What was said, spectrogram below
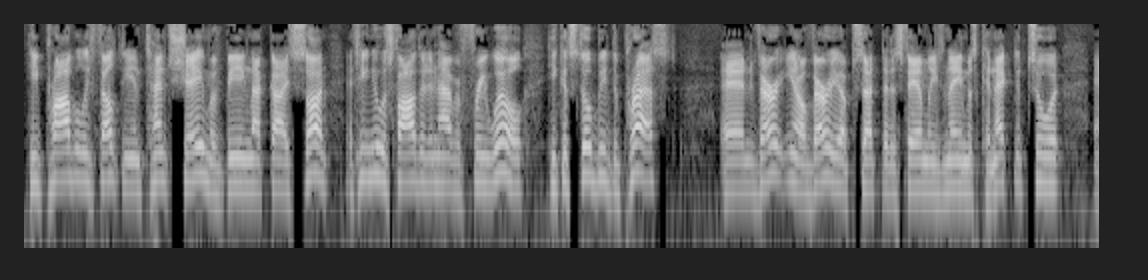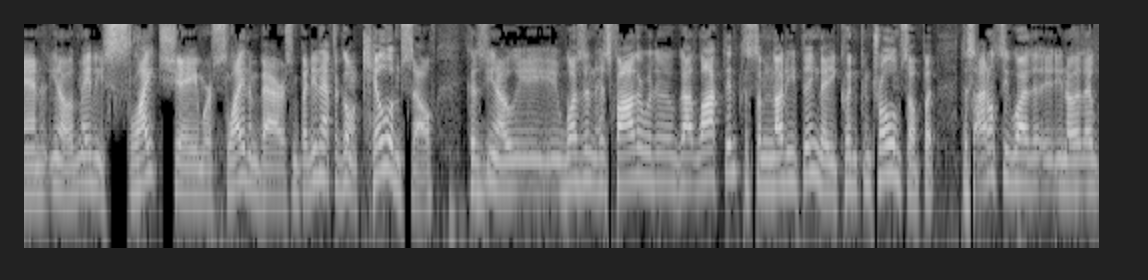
He probably felt the intense shame of being that guy's son. If he knew his father didn't have a free will, he could still be depressed and very, you know, very upset that his family's name is connected to it and you know maybe slight shame or slight embarrassment, but he didn't have to go and kill himself because you know it wasn't his father uh, got locked into some nutty thing that he couldn't control himself. But this, I don't see why the, you know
